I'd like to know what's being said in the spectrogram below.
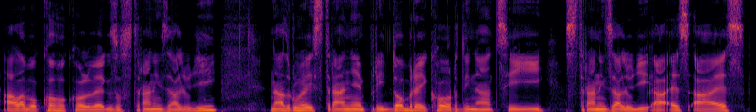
alebo kohokoľvek zo strany za ľudí. Na druhej strane pri dobrej koordinácii strany za ľudí a SAS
